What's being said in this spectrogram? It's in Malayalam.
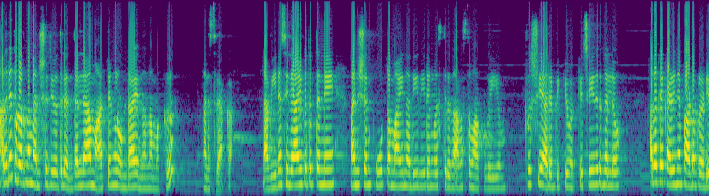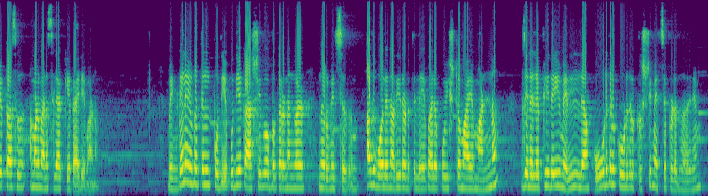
അതിനെ തുടർന്ന് മനുഷ്യജീവിതത്തിൽ എന്തെല്ലാം മാറ്റങ്ങൾ ഉണ്ടായെന്ന് നമുക്ക് മനസ്സിലാക്കാം. നവീന ശിലായുഗത്തിൽ തന്നെ മനുഷ്യൻ കൂട്ടമായി നദീതീരങ്ങൾ സ്ഥിരതാമസമാക്കുകയും കൃഷി ആരംഭിക്കുകയും ഒക്കെ ചെയ്തിരുന്നല്ലോ. അതൊക്കെ കഴിഞ്ഞ പാഠം റേഡിയോ ക്ലാസ് നമ്മൾ മനസ്സിലാക്കിയ കാര്യമാണ്. വെങ്കലയുഗത്തിൽ പുതിയ പുതിയ കാർഷിക ഉപകരണങ്ങൾ നിർമ്മിച്ചതും അതുപോലെ നദീതടത്തിലെ ഫലഭൂയിഷ്ടമായ മണ്ണും ജലലഭ്യതയും എല്ലാം കൂടുതൽ കൂടുതൽ കൃഷി മെച്ചപ്പെടുന്നതിനും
